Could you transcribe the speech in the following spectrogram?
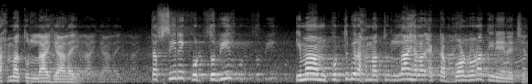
রহমাতুল্লাহ আলাই তফসিরে কর্তবীর ইমাম কুর্তুবী রহমাতুল্লাহ একটা বর্ণনা তিনি এনেছেন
